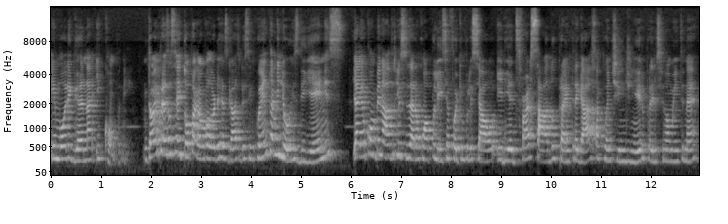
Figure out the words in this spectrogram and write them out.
e Morigana e Company. Então a empresa aceitou pagar o valor de resgate de 50 milhões de ienes E aí o combinado que eles fizeram com a polícia foi que um policial iria disfarçado para entregar essa quantia em dinheiro para eles finalmente, né,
